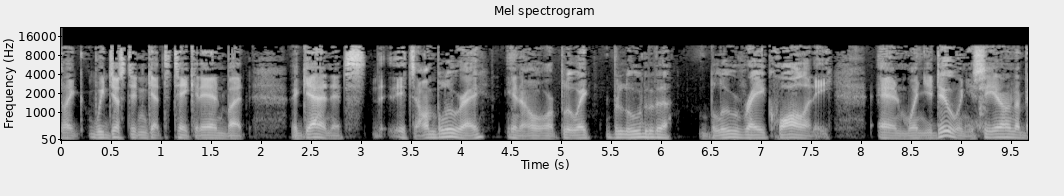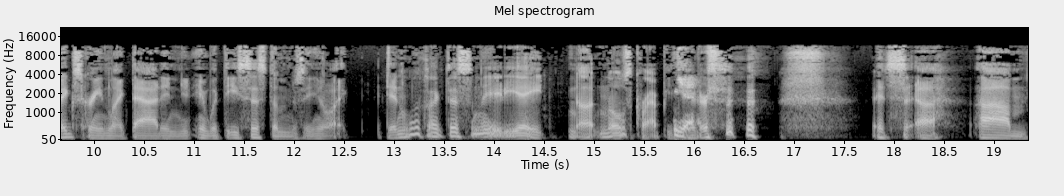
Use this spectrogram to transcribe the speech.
like we just didn't get to take it in, but again, it's it's on Blu-ray, you know, or Blu-ray Blu Blu-ray quality. And when you do, when you see it on a big screen like that and, you- and with these systems, and you're like, it didn't look like this in the 88, not in those crappy Yeah. theaters. it's, uh, um,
